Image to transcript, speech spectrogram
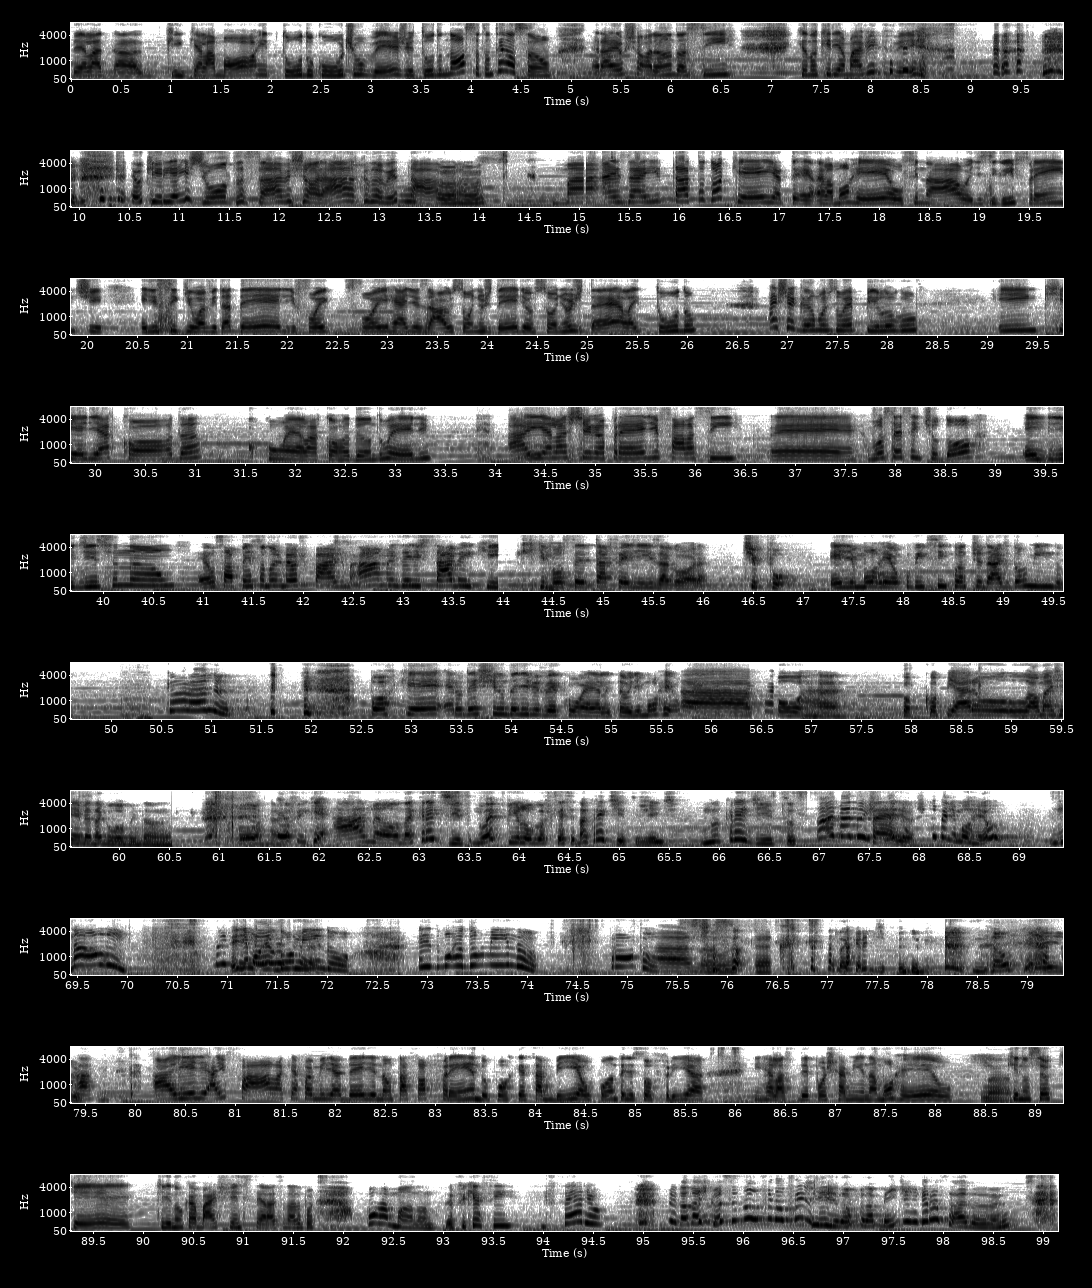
dela, a, que, que ela morre tudo, com o último beijo e tudo. Nossa, tu não tem noção. Era eu chorando assim, que eu não queria mais viver. eu queria ir junto, sabe? Chorar, que eu não aguentava. Uhum. Mas aí tá tudo ok. Ela morreu, o final, ele seguiu em frente, ele seguiu a vida dele, foi, foi realizar os sonhos dele, os sonhos dela e tudo. Aí chegamos no epílogo em que ele acorda, com ela acordando ele. Aí ela chega pra ele e fala assim: é, Você sentiu dor? Ele disse: Não, eu só penso nos meus pais. Ah, mas eles sabem que, que você tá feliz agora. Tipo, ele morreu com 25 anos de idade dormindo. Caralho! Porque era o destino dele viver com ela, então ele morreu. Ah, porra! Copiaram o, Alma Gêmea da Globo, então. Porra. Eu fiquei, ah, não, não acredito. No epílogo eu fiquei assim, não acredito, gente. Não acredito. Ah, mas não Sério. como ele morreu? Não! ele morreu dormindo! Ele morreu dormindo! Pronto! Ah, não. É. não acredito. Não creio. Ah, aí ele aí fala que a família dele não tá sofrendo porque sabia o quanto ele sofria em relação depois que a menina morreu, não. que não sei o quê, que ele nunca mais tinha se relacionado por. Porra, mano, eu fiquei assim, sério? Final das contas, não é um final feliz, não é um final bem desgraçado, né?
